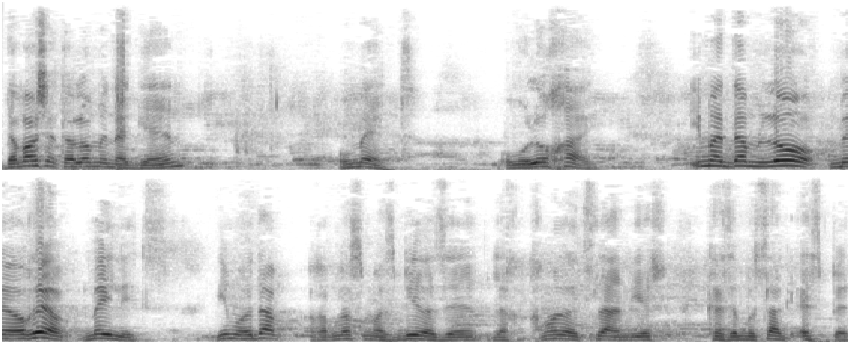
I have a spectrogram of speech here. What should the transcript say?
דבר שאתה לא מנגן, הוא מת, הוא לא חי. אם אדם לא מעורר מייליץ, אם הוא אדם, הרב נוסף מסביר את זה, לחכמון אצלן יש כזה מושג אספד,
